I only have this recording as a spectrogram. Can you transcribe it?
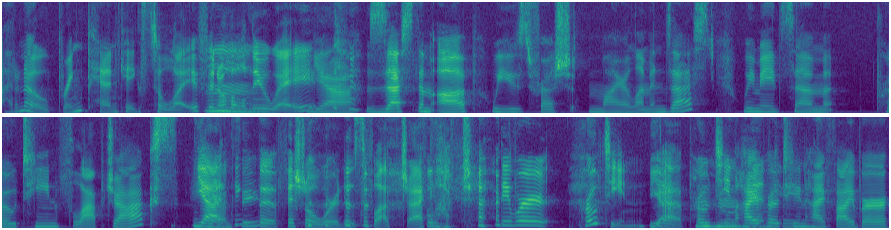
I don't know, bring pancakes to life in mm. a whole mm. new way. Yeah. zest them up. We used fresh Meyer lemon zest. We made some protein flapjacks. Yeah, Fancy. I think the official word is flapjack. flapjack. They were protein. Yeah, yeah protein. Mm-hmm. High protein, high fiber.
